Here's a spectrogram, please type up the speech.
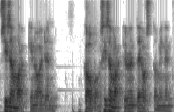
sisämarkkinoiden, kaupan, sisämarkkinoiden tehostaminen.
